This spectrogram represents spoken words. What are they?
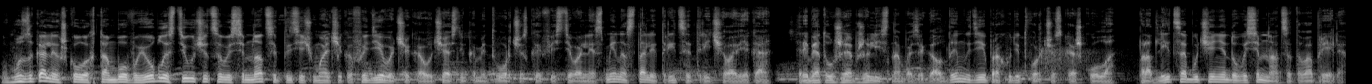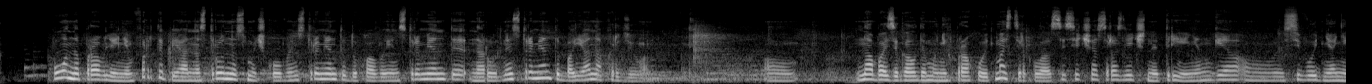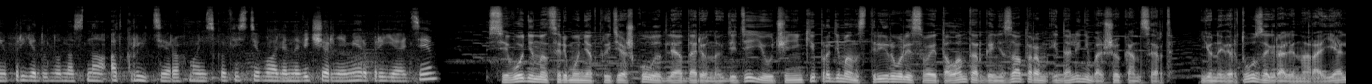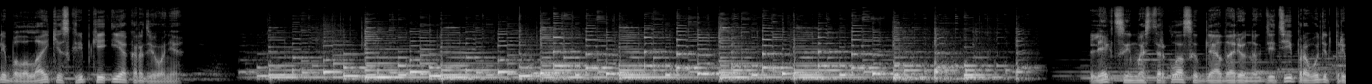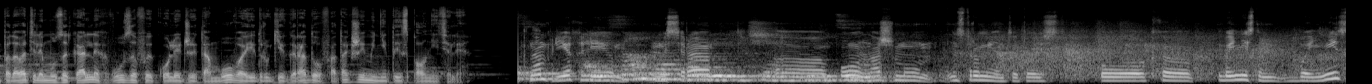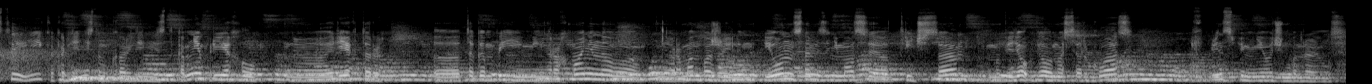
В музыкальных школах Тамбовой области учатся 18 тысяч мальчиков и девочек, а участниками творческой фестивальной смены стали 33 человека. Ребята уже обжились на базе «Галдым», где и проходит творческая школа. Продлится обучение до 18 апреля. По направлениям фортепиано, струнно-смычковые инструменты, духовые инструменты, народные инструменты, баян, аккордеон. На базе Галдем у них проходят мастер-классы сейчас, различные тренинги. Э, сегодня они приедут у нас на открытие Рахманинского фестиваля, на вечернее мероприятие. Сегодня на церемонии открытия школы для одаренных детей ее ученики продемонстрировали свои таланты организаторам и дали небольшой концерт. Юные виртуозы играли на рояле, балалайке, скрипке и аккордеоне. Лекции и мастер-классы для одаренных детей проводят преподаватели музыкальных вузов и колледжей Тамбова и других городов, а также именитые исполнители. К нам приехали мастера э, по нашему инструменту, то есть по, к баянистам баянисты и к аккордеонистам аккордеонисты. Ко мне приехал э, ректор э, ТГМП имени Рахманинова Роман Бажилин. И он с нами занимался три часа, вел, вел мастер-класс. В принципе, мне очень понравилось.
